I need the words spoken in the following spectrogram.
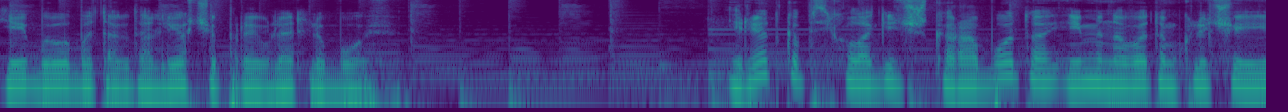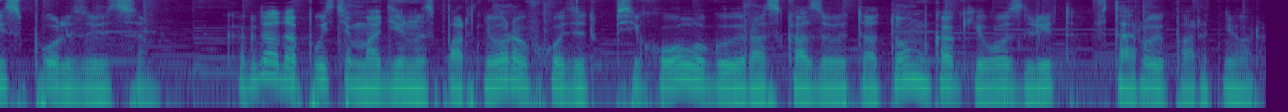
ей было бы тогда легче проявлять любовь. Нередко психологическая работа именно в этом ключе и используется. Когда, допустим, один из партнеров ходит к психологу и рассказывает о том, как его злит второй партнер.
